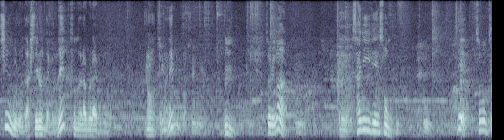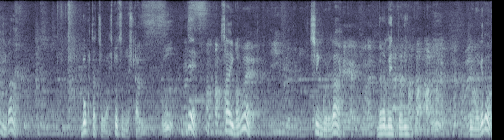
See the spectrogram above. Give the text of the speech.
シングルを出してるんだけどねその「ラブライブ!」のユニットがね。うん。それが、うん。えーサニーデーソングでその次が「僕たちは一つの光。お。う」で最後のシングルが「モーメントリング」っていうんだけど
